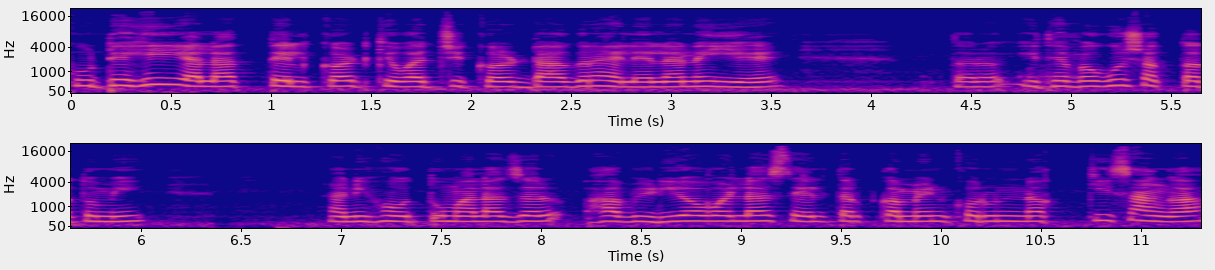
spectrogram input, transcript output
कुठेही याला तेलकट किंवा चिकट डाग राहिलेला नाही आहे तर इथे बघू शकता तुम्ही. आणि हो तुम्हाला जर हा व्हिडिओ आवडला असेल तर कमेंट करून नक्की सांगा.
